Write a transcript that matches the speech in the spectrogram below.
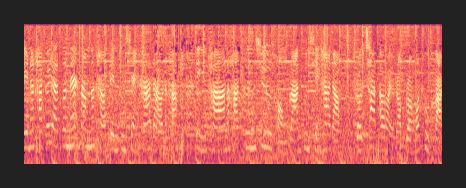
เองนะคะก็อยากจะแนะนำนะคะเป็นกุนเชียง 5 ดาวนะคะ สินค้านะคะขึ้นชื่อของร้านกุนเชียง 5 ดาว รสชาติอร่อยรับรองว่าถูกปาก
